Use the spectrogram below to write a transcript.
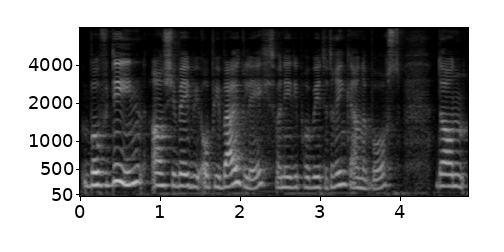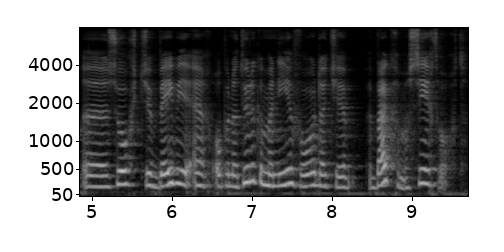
Bovendien, als je baby op je buik ligt, wanneer die probeert te drinken aan de borst, dan uh, zorgt je baby er op een natuurlijke manier voor dat je buik gemasseerd wordt.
